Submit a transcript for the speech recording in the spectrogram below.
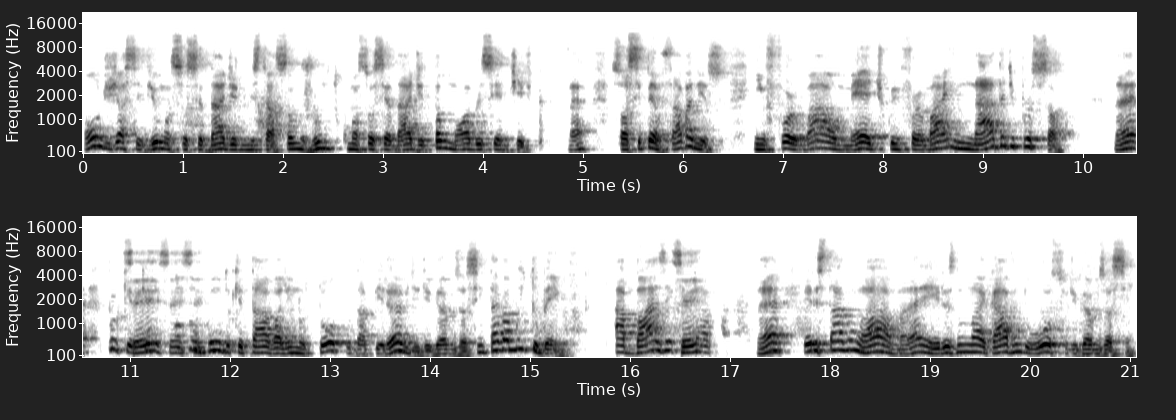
onde já se viu uma sociedade de administração junto com uma sociedade tão nobre e científica? Né? Só se pensava nisso, informar o médico, informar em nada de profissão. Né? Porque sim, todo, sim, todo sim. mundo que estava ali no topo da pirâmide, digamos assim, estava muito bem. A base é que estava. Né? Eles estavam lá, né? eles não largavam do osso, digamos assim.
